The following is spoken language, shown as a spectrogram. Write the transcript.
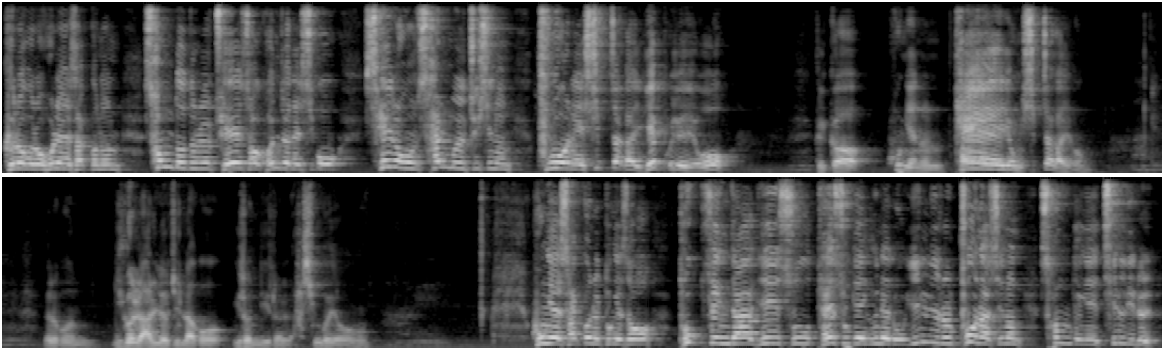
그러므로 호련의 사건은 성도들을 죄에서 건져내시고 새로운 삶을 주시는 구원의 십자가의 예표예요. 그러니까 홍해는 대형 십자가요. 여러분 이걸 알려주려고 이런 일을 하신 거예요. 홍해 사건을 통해서 독생자 예수 대속의 은혜로 인류를 구원하시는 성경의 진리를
